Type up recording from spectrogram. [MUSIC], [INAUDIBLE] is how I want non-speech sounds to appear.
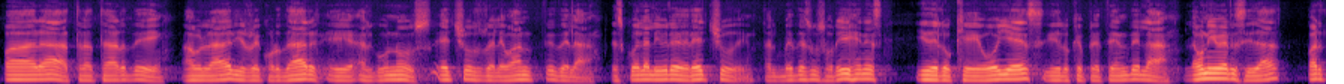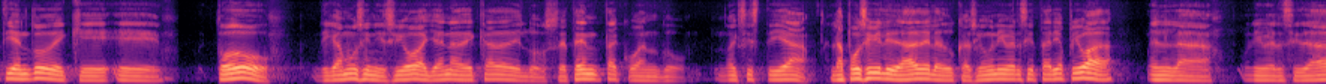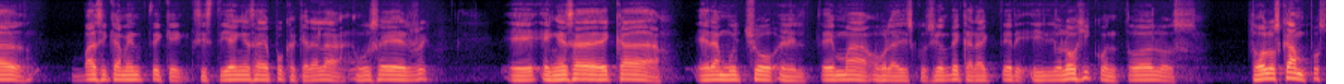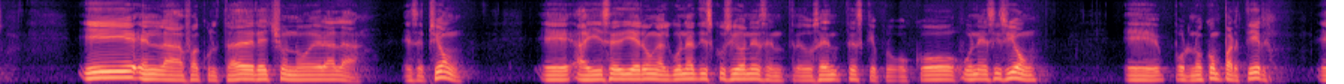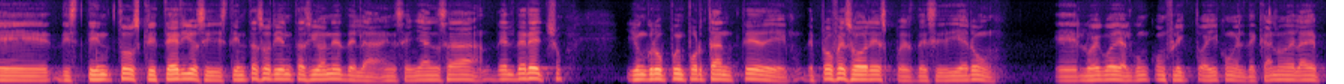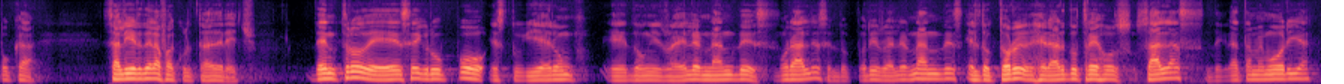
para tratar de hablar y recordar eh, algunos hechos relevantes de la Escuela Libre de Derecho, de, tal vez de sus orígenes y de lo que hoy es y de lo que pretende la, universidad, partiendo de que eh, todo, digamos, inició allá en la década de los 70, cuando no existía la posibilidad de la educación universitaria privada. En la universidad básicamente que existía en esa época, que era la UCR, eh, en esa década era mucho el tema o la discusión de carácter ideológico en todos los, todos los campos y en la Facultad de Derecho no era la excepción. Eh, ahí se dieron algunas discusiones entre docentes que provocó una decisión eh, por no compartir eh, distintos criterios y distintas orientaciones de la enseñanza del derecho y un grupo importante de, profesores pues decidieron, eh, luego de algún conflicto ahí con el decano de la época, salir de la Facultad de Derecho. Dentro de ese grupo estuvieron don Israel Hernández Morales, el doctor Israel Hernández, el doctor Gerardo Trejos Salas, de grata memoria,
